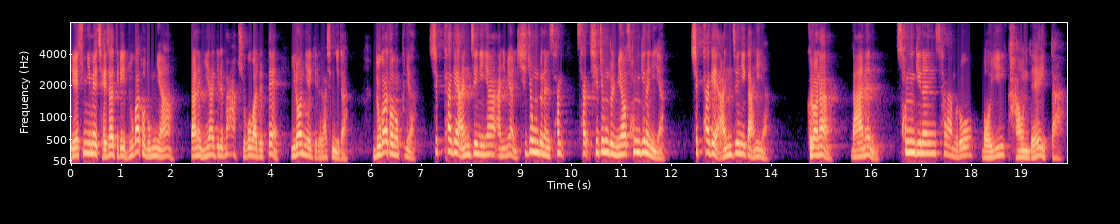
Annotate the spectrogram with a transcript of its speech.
예수님의 제자들이 누가 더 높냐? 라는 이야기를 막 주고받을 때 이런 얘기를 하십니다. 누가 더 높으냐? 식탁에 앉은 이냐? 아니면 시중 드는 시중 들며 섬기는 이냐? 식탁에 앉은 이가 아니냐? 그러나 나는 섬기는 사람으로 너희 가운데에 있다.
